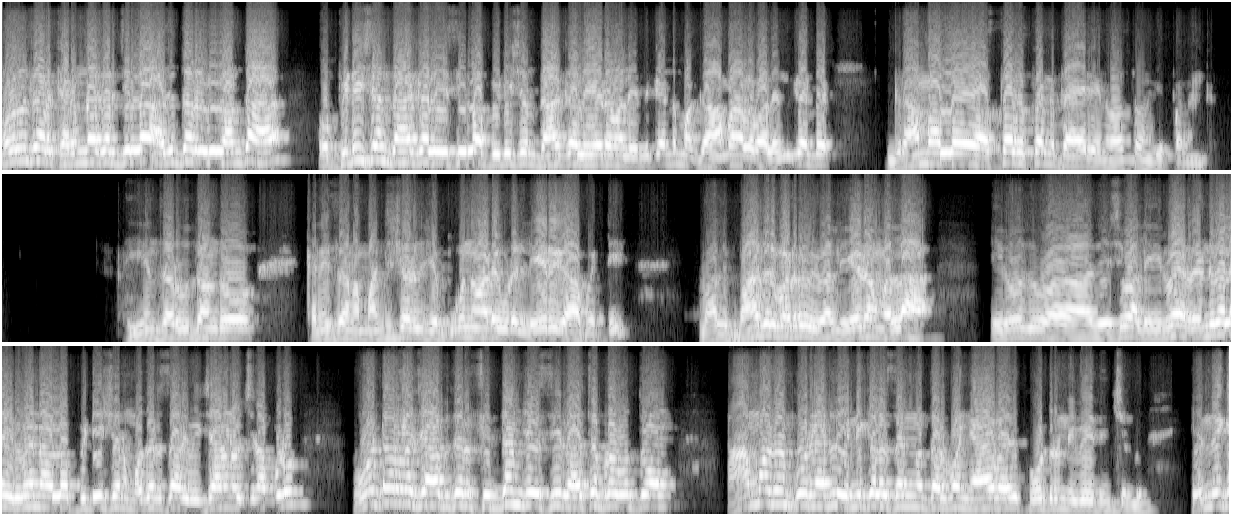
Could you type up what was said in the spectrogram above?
మురళీధర్ కరీంనగర్ జిల్లా అధికారులు వీళ్ళంతా ఓ పిటిషన్ దాఖలు వేసిరు ఆ పిటిషన్ దాఖలు వేయడం వల్ల ఎందుకంటే మా గ్రామాల వాళ్ళు ఎందుకంటే గ్రామాల్లో అస్తవ్యస్తంగా తయారైన వాస్తవం చెప్పాలంటే. ఏం జరుగుతుందో కనీసం నా మంచి చెడులు చెప్పుకున్న వాడే కూడా లేరు కాబట్టి వాళ్ళు బాధలు పడరు వాళ్ళు వేయడం వల్ల ఈ రోజు దేశ వాళ్ళు ఇరవై రెండు వేల ఇరవై నాలుగులో పిటిషన్ మొదటిసారి విచారణ వచ్చినప్పుడు ఓటర్ల జాబితాను సిద్ధం చేసి రాష్ట్ర ప్రభుత్వం ఆమోదం కోరినట్లు ఎన్నికల సంఘం తరఫున న్యాయవాది కోర్టును నివేదించిండు. ఎందుక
